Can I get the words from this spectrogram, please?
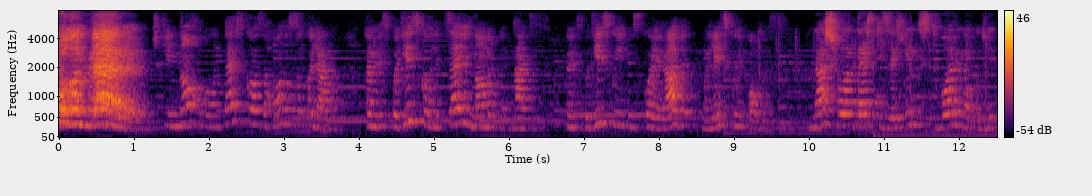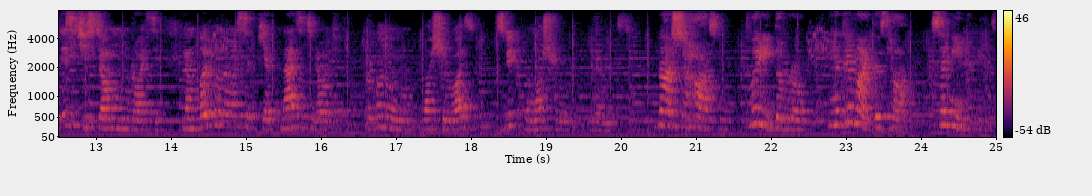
волонтери! шкільного волонтерського загону Соколяна Кам'янець-Подільського ліцею номер 15 Кам'янець-Подільської міської ради Хмельницької області. Наш волонтерський загін створено у 2007 році. Нам виповнилося 15 років. Пропонуємо вашій увазі звіт про нашу діяльність. Наше гасло творіть добро і не тримайте зла. Самі любіть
